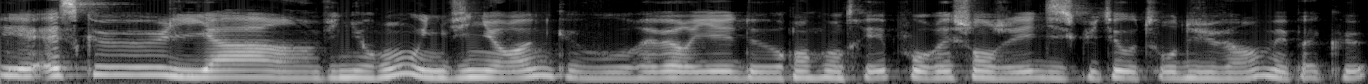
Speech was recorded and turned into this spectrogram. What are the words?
Et est-ce qu'il y a un vigneron ou une vigneronne que vous rêveriez de rencontrer pour échanger, discuter autour du vin, mais pas que?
